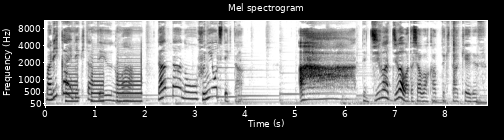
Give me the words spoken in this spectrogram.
まあ理解できたっていうのは、だんだんあの、腑に落ちてきた。あーってじわじわ私は分かってきた系です。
